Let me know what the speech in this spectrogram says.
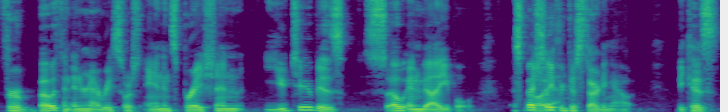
for both an internet resource and inspiration. YouTube is so invaluable, especially oh, if yeah. you're just starting out, because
